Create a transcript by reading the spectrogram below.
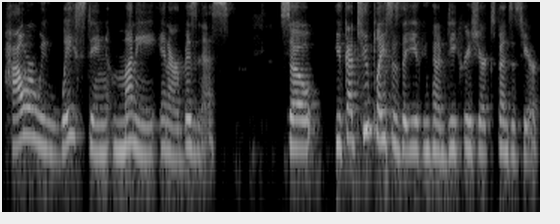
how are we wasting money in our business? So you've got two places that you can kind of decrease your expenses here.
